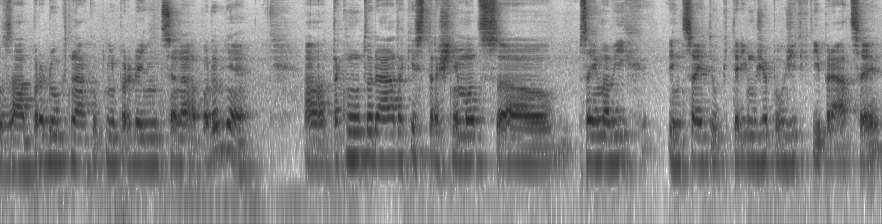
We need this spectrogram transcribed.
za produkt, nákupní prodejní cena a podobně, a tak mu to dá taky strašně moc zajímavých insightů, který může použít k té práci.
